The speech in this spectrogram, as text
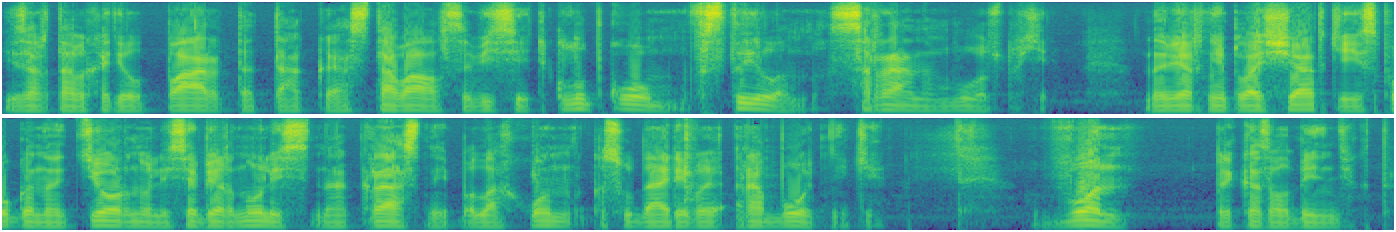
Изо рта выходил пар, да так и оставался висеть клубком в стылом, сраном воздухе. На верхней площадке испуганно дернулись, обернулись на красный балахон государевы работники. «Вон!» — приказал Бенедикт.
